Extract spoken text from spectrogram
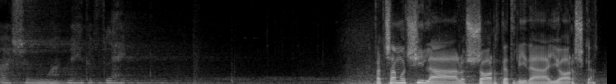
Ashen One, may the flame. Facciamoci la, lo shortcut lì da Yorshka.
